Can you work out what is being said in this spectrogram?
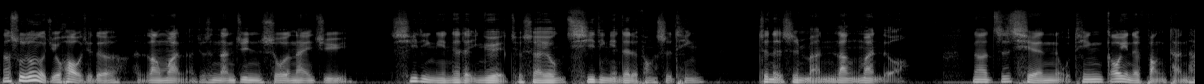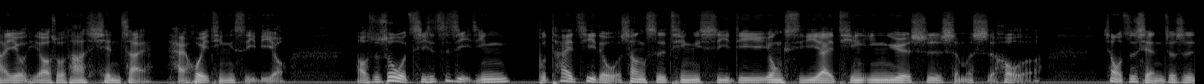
那书中有句话，我觉得很浪漫呢，就是南俊说的那一句：“七零年代的音乐就是要用七零年代的方式听”，真的是蛮浪漫的哦。那之前我听高野的访谈，他也有提到说他现在还会听 CD 哦。老实说，我其实自己已经。不太记得我上次听 CD 用 CD 来听音乐是什么时候了。像我之前就是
